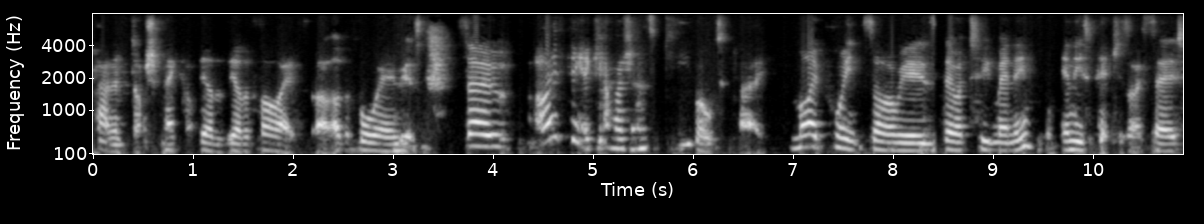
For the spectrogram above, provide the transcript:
plan and production make up the other the other five, uh, other four areas. So I think account management has a key role to play. My points are is there are too many in these pictures I said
